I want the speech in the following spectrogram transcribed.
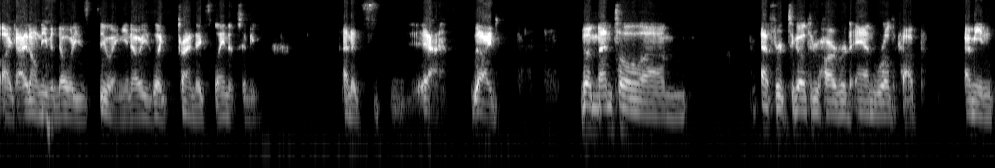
Like I don't even know what he's doing. You know, he's like trying to explain it to me and it's yeah, like the mental um, effort to go through Harvard and World Cup. I mean,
